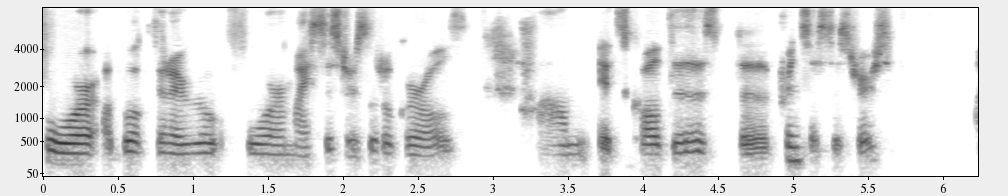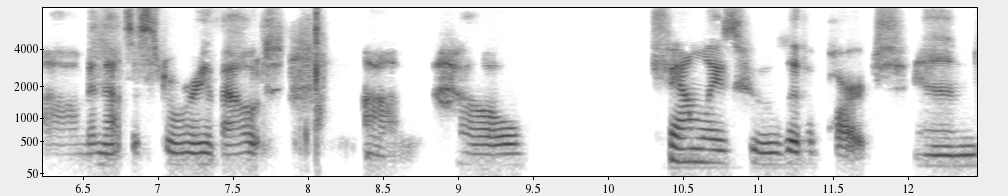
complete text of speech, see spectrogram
for a book that I wrote for my sister's little girls. Um, it's called the the Princess Sisters, um, and that's a story about um, how families who live apart and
